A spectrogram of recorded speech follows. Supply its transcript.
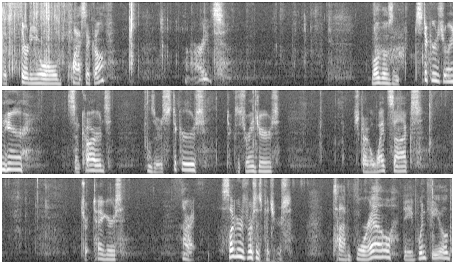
the 30 year old plastic off. All right. Logos and stickers are in here. Some cards. Those are stickers. Texas Rangers. Chicago White Sox. Detroit Tigers. All right. Sluggers versus pitchers. Todd Worrell, Dave Winfield,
